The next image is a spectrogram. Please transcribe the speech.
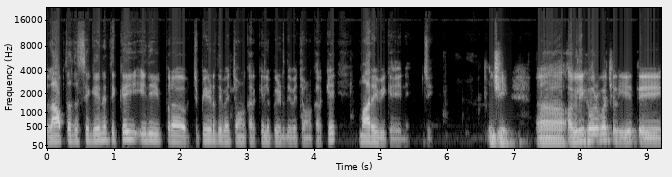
ਲਾਪਤਾ ਦੱਸੇ ਗਏ ਨੇ ਤੇ ਕਈ ਇਹਦੀ ਪ੍ਰ- ਚਪੇਟ ਦੇ ਵਿੱਚ ਆਉਣ ਕਰਕੇ ਲਪੇਟ ਦੇ ਵਿੱਚ ਆਉਣ ਕਰਕੇ ਮਾਰੇ ਵੀ ਗਏ ਨੇ। ਜੀ। ਅਗਲੀ ਖਬਰ ਵੱਲ ਚਲੀਏ ਤੇ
